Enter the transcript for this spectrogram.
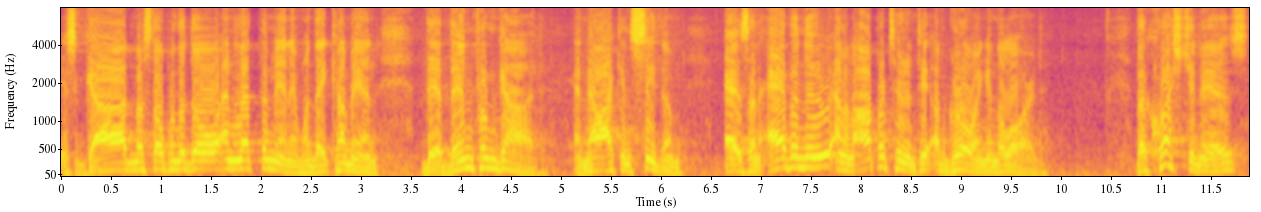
is God must open the door and let them in. And when they come in, they're then from God. And now I can see them as an avenue and an opportunity of growing in the Lord. The question is,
